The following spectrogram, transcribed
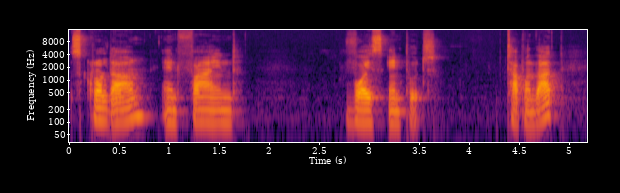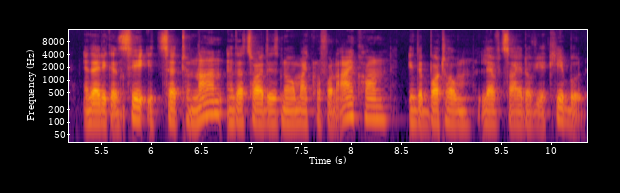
scroll down and find voice input. Tap on that and then you can see it's set to none and that's why there's no microphone icon in the bottom left side of your keyboard.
